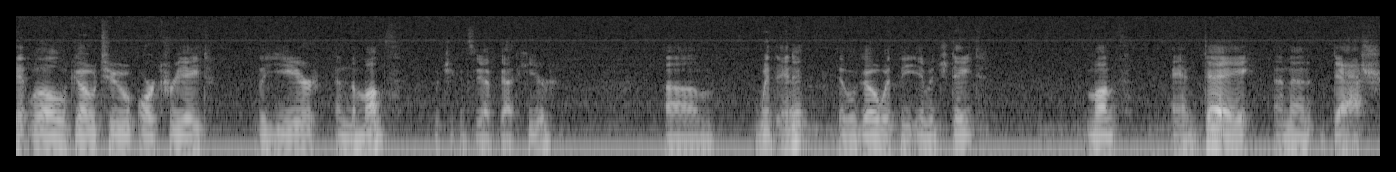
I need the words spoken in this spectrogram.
It will go to or create the year and the month, which you can see I've got here. Um, within it, it will go with the image date, month, and day, and then dash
